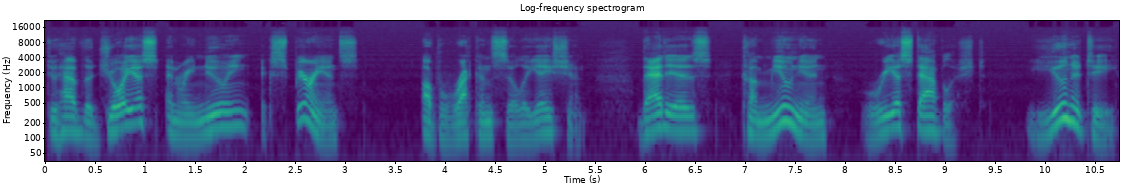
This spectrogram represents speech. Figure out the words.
to have the joyous and renewing experience of reconciliation. That is, communion reestablished, unity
